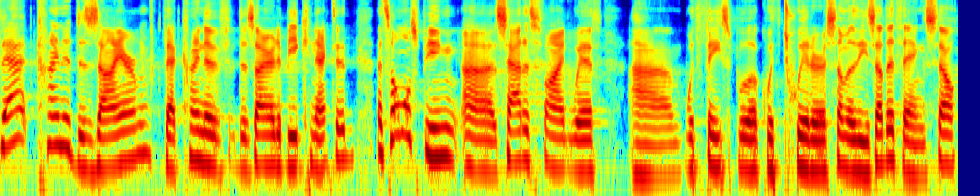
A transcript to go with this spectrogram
that kind of desire, that kind of desire to be connected, that's almost being uh, satisfied with, um, with Facebook, with Twitter, some of these other things. So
